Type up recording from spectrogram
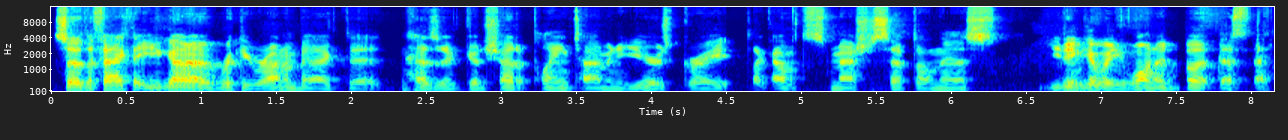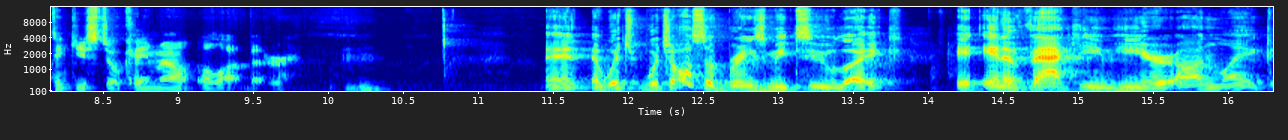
So the fact that you got a rookie running back that has a good shot at playing time in a year is great. Like I would smash accept on this. You didn't get what you wanted, but that's I think you still came out a lot better. Mm-hmm and, and which which also brings me to like in a vacuum here on like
